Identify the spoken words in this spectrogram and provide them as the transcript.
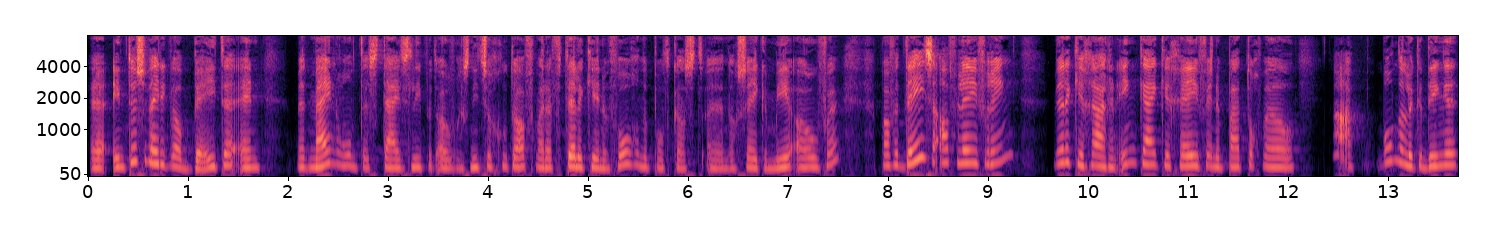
Uh, intussen weet ik wel beter en met mijn hond destijds liep het overigens niet zo goed af, maar daar vertel ik je in een volgende podcast uh, nog zeker meer over. Maar voor deze aflevering wil ik je graag een inkijkje geven in een paar toch wel ah, wonderlijke dingen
